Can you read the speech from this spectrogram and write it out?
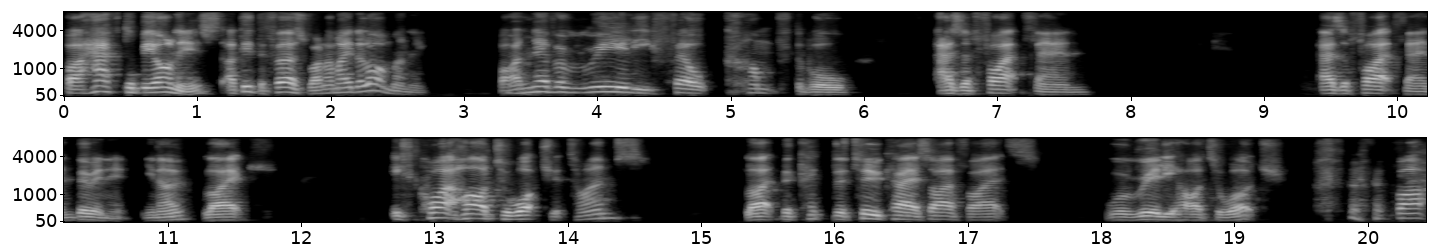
But I have to be honest. I did the first one. I made a lot of money, but I never really felt comfortable as a fight fan. As a fight fan, doing it, you know, like it's quite hard to watch at times. Like the the two KSI fights were really hard to watch but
